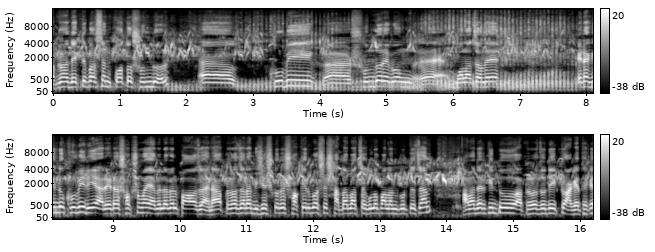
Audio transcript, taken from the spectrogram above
আপনারা দেখতে পাচ্ছেন কত সুন্দর খুবই সুন্দর এবং বলা চলে এটা কিন্তু খুবই রেয়ার এটা সবসময় অ্যাভেলেবেল পাওয়া যায় না। আপনারা যারা বিশেষ করে শখের বসে সাদা বাচ্চাগুলো পালন করতে চান, আমাদের কিন্তু আপনারা যদি একটু আগে থেকে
